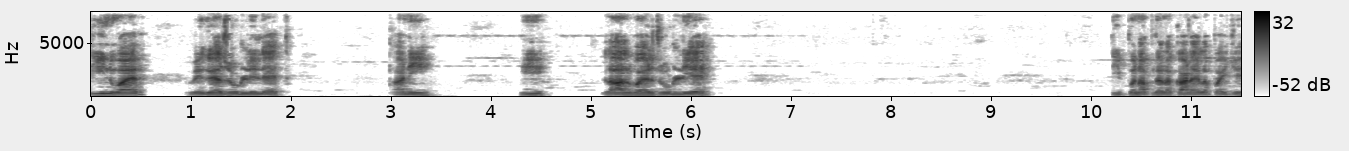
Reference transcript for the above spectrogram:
तीन वायर वेगळ्या जोडलेल्या आहेत. आणि ही लाल वायर जोडली आहे. ती पण आपल्याला काढायला पाहिजे.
